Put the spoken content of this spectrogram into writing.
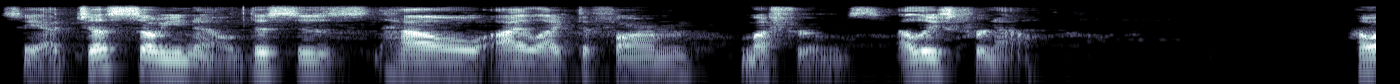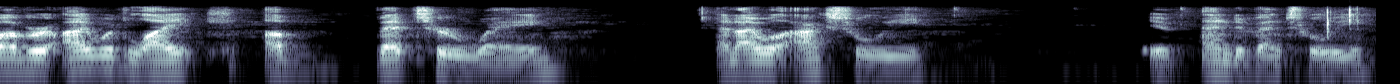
So yeah, just so you know, this is how I like to farm mushrooms, at least for now. However, I would like a better way, and I will actually, if, and eventually,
